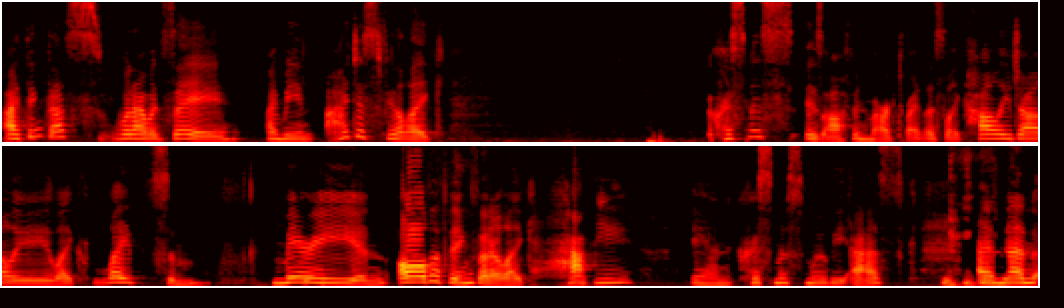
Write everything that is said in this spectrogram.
I think that's what I would say. I mean, I just feel like Christmas is often marked by this like holly jolly, like lights and merry and all the things that are like happy and Christmas movie esque. and then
